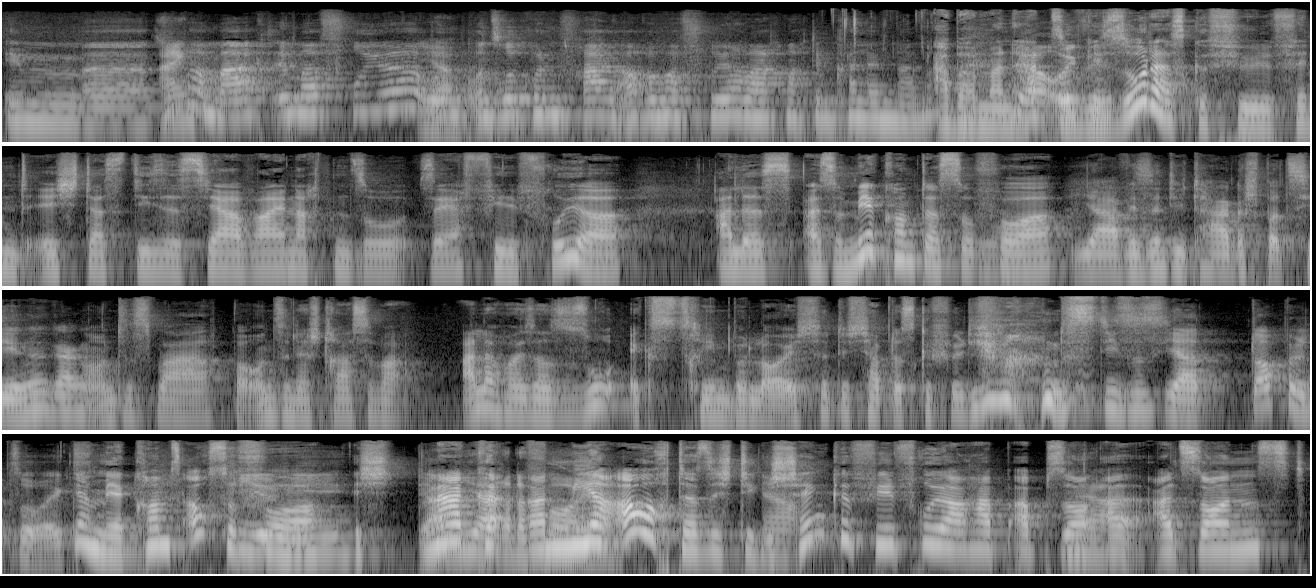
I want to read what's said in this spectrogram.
im äh, Supermarkt immer früher Ja. und unsere Kunden fragen auch immer früher nach, nach dem Kalender. Ne? Aber man Ja, hat sowieso das Gefühl, finde ich, dass dieses Jahr Weihnachten so sehr viel früher alles, also mir kommt das so vor. Ja, wir sind die Tage spazieren gegangen und es war bei uns in der Straße war alle Häuser so extrem beleuchtet. Ich habe das Gefühl, die machen das dieses Jahr doppelt so Ja, extrem. mir kommt es auch so Viel vor. Ich die merke davor, an mir ja. auch, dass ich die Ja. Geschenke viel früher habe so, Ja. äh, als sonst.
